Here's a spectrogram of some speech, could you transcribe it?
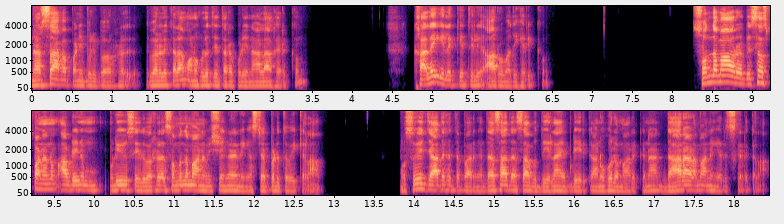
நர்ஸாக பணிபுரிபவர்கள் இவர்களுக்கெல்லாம் அனுகூலத்தை தரக்கூடிய நாளாக இருக்கும். கலை இலக்கியத்திலே ஆர்வம் அதிகரிக்கும். சொந்தமாக ஒரு பிஸ்னஸ் பண்ணணும் அப்படின்னு முடிவு செய்தவர்கள் சம்மந்தமான விஷயங்களை நீங்கள் ஸ்டெப் எடுத்து வைக்கலாம். உங்கள் சுய ஜாதகத்தை பாருங்கள் தசா தசா புத்தியெல்லாம் எப்படி இருக்குது அனுகூலமாக இருக்குன்னா தாராளமாக நீங்கள் ரிஸ்க் எடுக்கலாம்.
